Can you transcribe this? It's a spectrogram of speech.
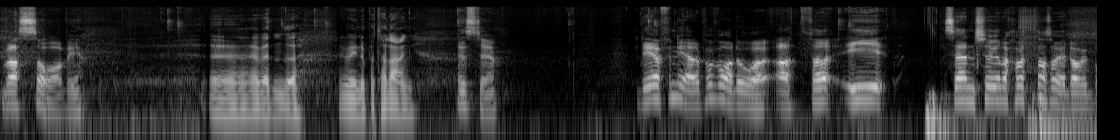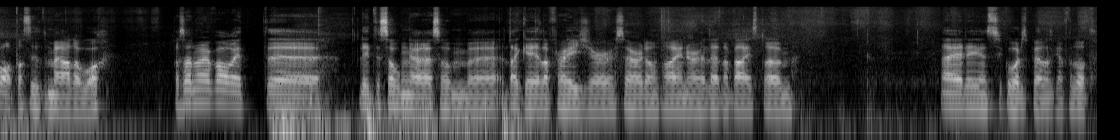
vad sa vi? Eh, jag vet inte. Jag var inne på Talang. Just det. Det jag funderade på var då att för i... Sen 2017 så är David Batra suttit med alla år. Och sen har det varit eh, lite sångare som eh, LaGayla Frazier, Sarah Dawn Finer, Helena Bergström. Nej, det är en skådespelerska, förlåt.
